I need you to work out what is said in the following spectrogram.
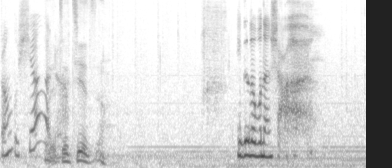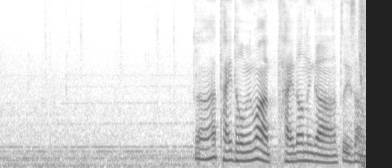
装不下了。这戒指，一个都不能少。对啊，他抬头没办法抬到那个啊最上面。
